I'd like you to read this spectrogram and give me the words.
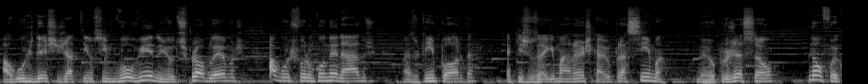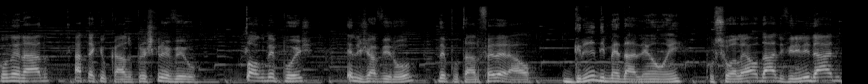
alguns destes já tinham se envolvido em outros problemas, alguns foram condenados, mas o que importa é que José Guimarães caiu para cima, ganhou projeção, não foi condenado até que o caso prescreveu. Logo depois, ele já virou deputado federal. Grande medalhão, hein? Por sua lealdade e virilidade,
